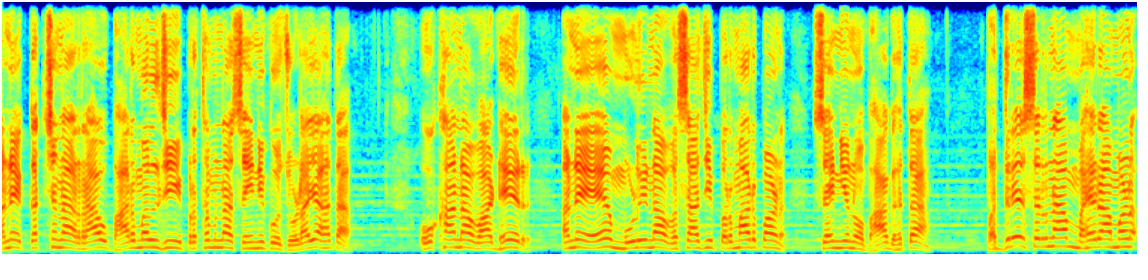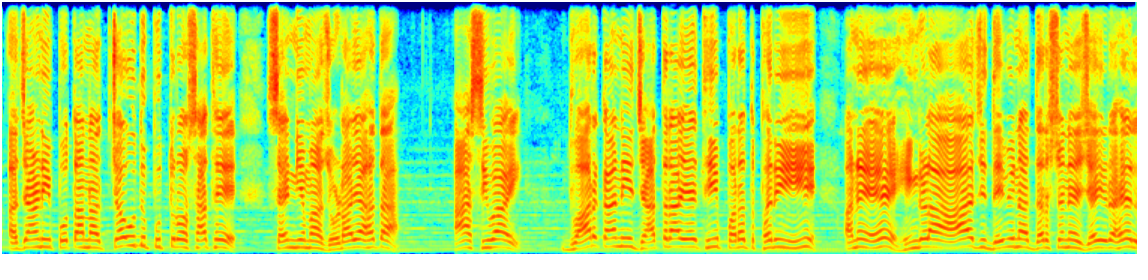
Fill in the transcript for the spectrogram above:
અને કચ્છના રાવ ભારમલજી પ્રથમના સૈનિકો જોડાયા હતા. ઓખાના વાઢેર અને મૂળીના વસાજી પરમાર પણ સૈન્યનો ભાગ હતા. ભદ્રેસરના મહેરામણ અજાણી પોતાના ચૌદ પુત્રો સાથે સૈન્યમાં જોડાયા હતા. આ સિવાય દ્વારકાની જાત્રાએથી પરત ફરી અને હિંગળા આજ દેવીના દર્શને જઈ રહેલ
